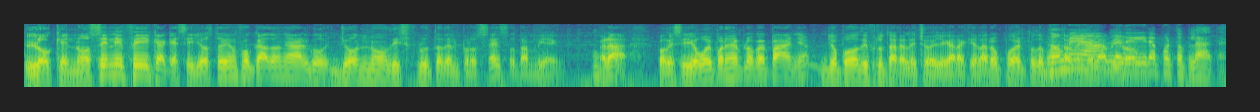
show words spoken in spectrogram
Lo que no significa que si yo estoy enfocado en algo, yo no disfruto del proceso también. ¿Verdad? Porque si yo voy, por ejemplo, a Pepaña, yo puedo disfrutar el hecho de llegar aquí al aeropuerto, de no montarme me en el hable avión. de ir a Puerto Plata.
